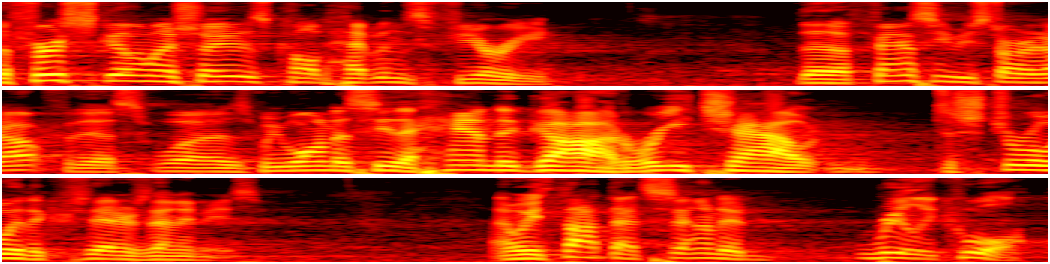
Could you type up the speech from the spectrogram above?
The first skill I'm going to show you is called Heaven's Fury. The fantasy we started out for this was we wanted to see the hand of God reach out and destroy the Crusader's enemies. And we thought that sounded really cool.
